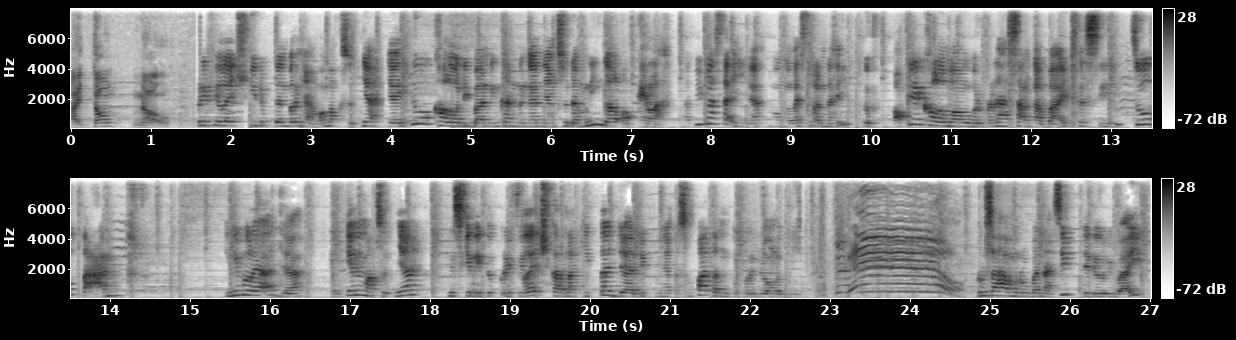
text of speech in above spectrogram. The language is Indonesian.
I don't know. Privilege hidup dan bernyawa maksudnya yaitu kalau dibandingkan dengan yang sudah meninggal oke okay lah tapi masa iya mau ngeles rendah itu? Oke kalau mau berprasangka baik ke si sultan ini boleh aja. Mungkin maksudnya miskin itu privilege karena kita jadi punya kesempatan untuk berjuang lebih. Berusaha merubah nasib jadi lebih baik.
